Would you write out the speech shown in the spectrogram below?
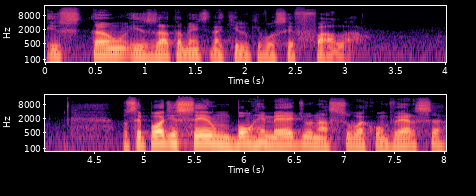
estão exatamente naquilo que você fala. Você pode ser um bom remédio na sua conversa,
